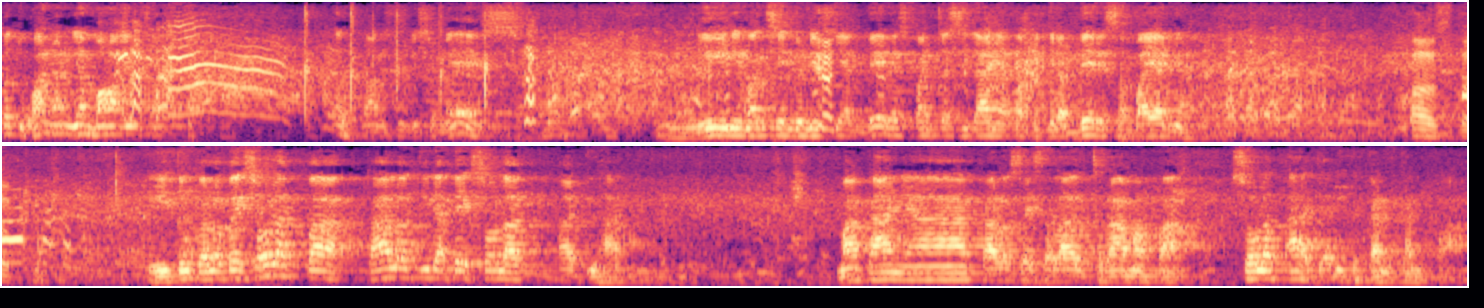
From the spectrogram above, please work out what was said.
ketuhanan yang maha esa eh, langsung disemes. Yang ini bangsa Indonesia beres Pancasilanya tapi tidak beres sembahyangnya. Astagfirullah. Itu kalau baik sholat Pak, kalau tidak baik sholat hati-hati. Makanya kalau saya selalu ceramah Pak, sholat aja ditekankan Pak.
